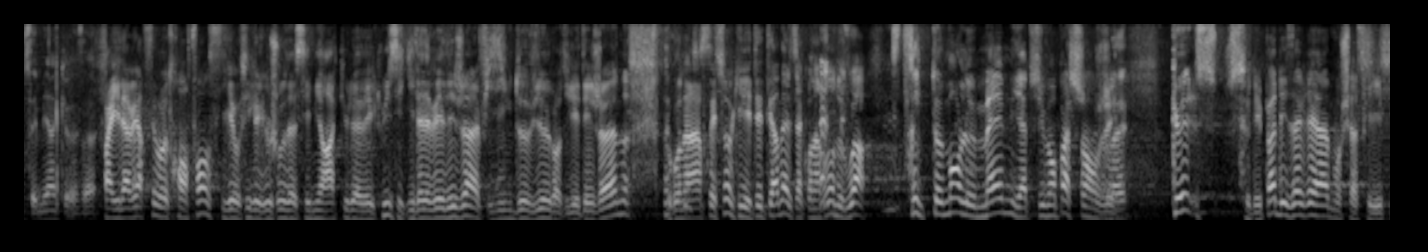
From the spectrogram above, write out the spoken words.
sait bien que ça. Enfin, il a versé votre enfance. Il y a aussi quelque chose d'assez miraculeux avec lui, c'est qu'il avait déjà un physique de vieux quand il était jeune. Donc on a l'impression qu'il est éternel. C'est-à-dire qu'on a l'impression de voir strictement le même. Il n'a absolument pas changé. Ouais. Que ce ce n'est pas désagréable, mon cher Philippe.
